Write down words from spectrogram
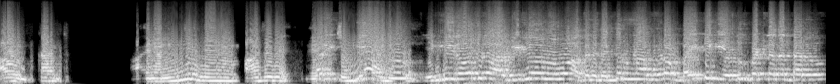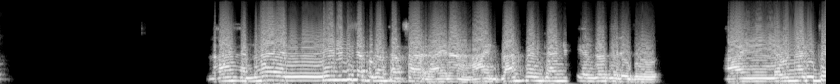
అవును కరెక్ట్ ఆయన అన్ని నేను పాతదే. ఇన్ని రోజులు- ఆ వీడియోలు అతని దగ్గర ఉన్నా కూడా బయటికి ఎందుకు పెట్టలేదంటారు? నేనంటే చెప్పగలుగుతాను సార్? ఆయన ఆయన బ్లాక్ మెయిల్ క్యాండిడేట్ ఏందో తెలీదు ఆయన ఏమన్నా అడిగితే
